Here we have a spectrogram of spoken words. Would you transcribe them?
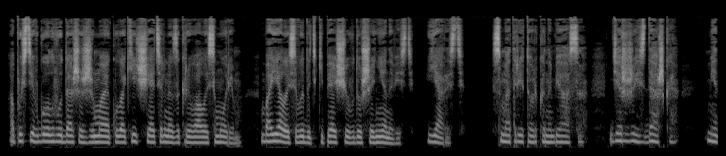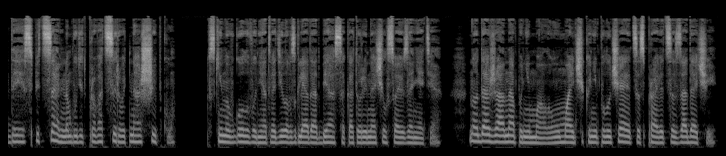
Опустив голову, Даша, сжимая кулаки, тщательно закрывалась морем. Боялась выдать кипящую в душе ненависть, ярость. «Смотри только на Биаса. Держись, Дашка. Медея специально будет провоцировать на ошибку». Вскинув голову, не отводила взгляда от Биаса, который начал свое занятие. Но даже она понимала, у мальчика не получается справиться с задачей.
